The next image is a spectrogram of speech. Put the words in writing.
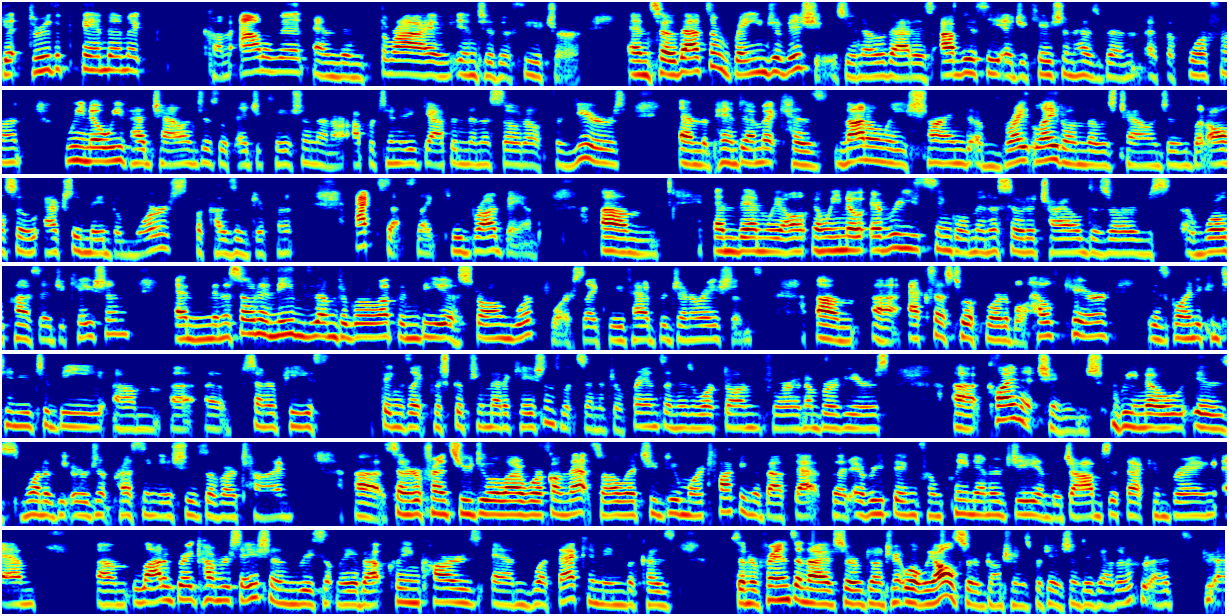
get through the pandemic, come out of it, and then thrive into the future. And so that's a range of issues, you know, that is obviously education has been at the forefront. We know we've had challenges with education and our opportunity gap in Minnesota for years. And the pandemic has not only shined a bright light on those challenges, but also actually made them worse because of different access, like through broadband. Um, and then we all, and we know every single Minnesota child deserves a world class education, and Minnesota needs them to grow up and be a strong workforce like we've had for generations. Um, uh, access to affordable health care is going to continue to be um, a, a centerpiece things like prescription medications, what Senator Franzen has worked on for a number of years. Uh, climate change, we know, is one of the urgent, pressing issues of our time. Uh, Senator Frentz, you do a lot of work on that, so I'll let you do more talking about that. But everything from clean energy and the jobs that that can bring, and um, a lot of great conversation recently about clean cars and what that can mean because Senator Franz and I have served on, tra- well, we all served on transportation together,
